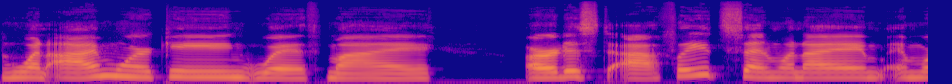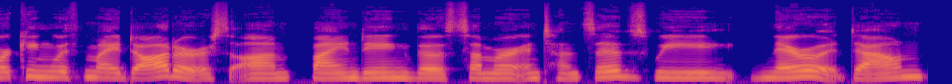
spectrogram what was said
When I'm working with my artist athletes and when I'm, I'm working with my daughters on finding those summer intensives, we narrow it down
